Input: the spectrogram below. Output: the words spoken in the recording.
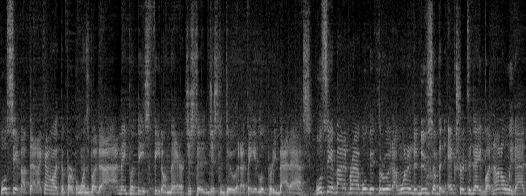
We'll see about that. I kind of like the purple ones, but I, I, may put these feet on there just to, just to do it. I think it looked pretty badass. We'll see about it, Brad. We'll get through it. I wanted to do something extra today, but not only that,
